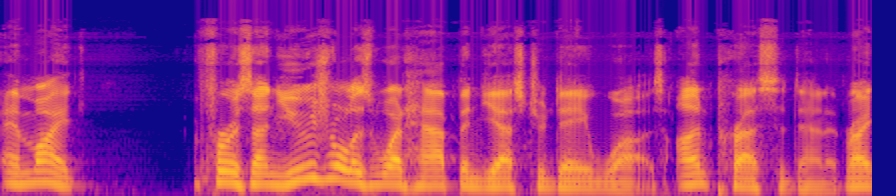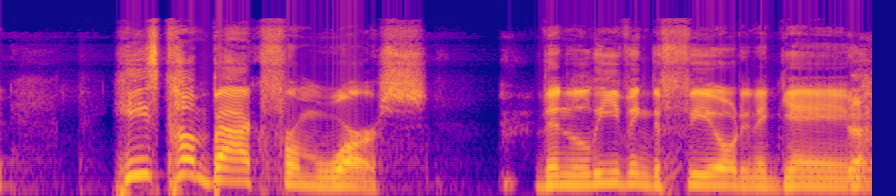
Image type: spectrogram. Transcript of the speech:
And Mike, for as unusual as what happened yesterday was, unprecedented, right? He's come back from worse than leaving the field in a game yeah.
